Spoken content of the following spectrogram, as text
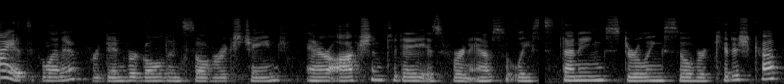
Hi, it's Glenna for Denver Gold and Silver Exchange, and our auction today is for an absolutely stunning sterling silver Kiddush cup.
